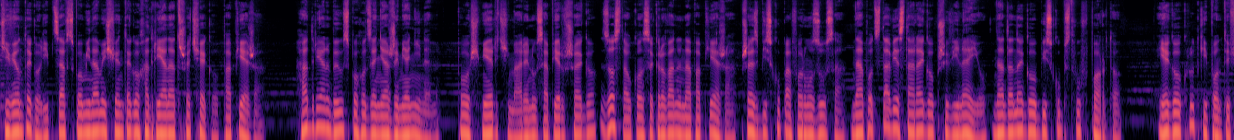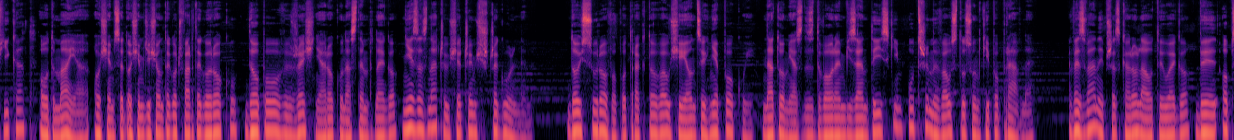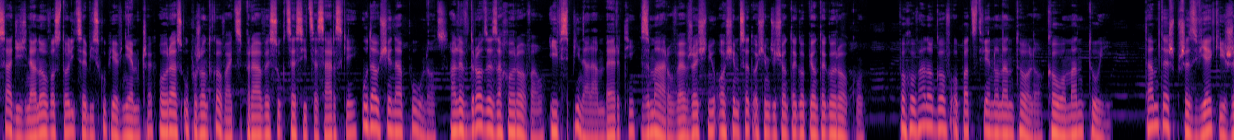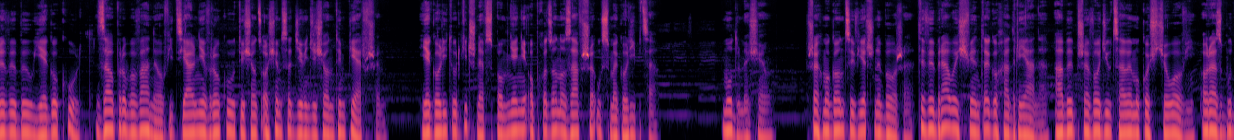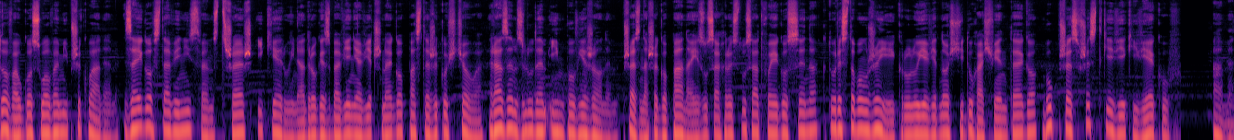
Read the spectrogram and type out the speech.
9 lipca wspominamy świętego Hadriana III, papieża. Hadrian był z pochodzenia Rzymianinem. Po śmierci Marynusa I został konsekrowany na papieża przez biskupa Formozusa na podstawie starego przywileju nadanego biskupstwu w Porto. Jego krótki pontyfikat od maja 884 roku do połowy września roku następnego nie zaznaczył się czymś szczególnym. Dość surowo potraktował siejących niepokój, natomiast z dworem bizantyjskim utrzymywał stosunki poprawne. Wezwany przez Karola Otyłego, by obsadzić na nowo stolicę biskupie w Niemczech oraz uporządkować sprawy sukcesji cesarskiej, udał się na północ, ale w drodze zachorował i w Spina Lamberti zmarł we wrześniu 885 roku. Pochowano go w opactwie Nonantolo, koło Mantui. Tam też przez wieki żywy był jego kult, zaoprobowany oficjalnie w roku 1891. Jego liturgiczne wspomnienie obchodzono zawsze 8 lipca. Módlmy się. Wszechmogący wieczny Boże, Ty wybrałeś świętego Hadriana, aby przewodził całemu Kościołowi oraz budował go słowem i przykładem. Za jego wstawiennictwem strzeż i kieruj na drogę zbawienia wiecznego pasterzy Kościoła, razem z ludem im powierzonym, przez naszego Pana Jezusa Chrystusa, Twojego Syna, który z Tobą żyje i króluje w jedności Ducha Świętego, Bóg przez wszystkie wieki wieków. Amen.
